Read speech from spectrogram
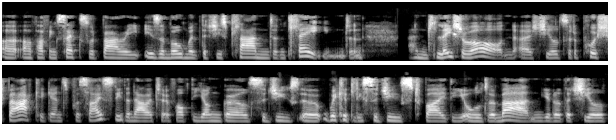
uh, of having sex with Barry is a moment that she's planned and claimed. And and later on, uh, she'll sort of push back against precisely the narrative of the young girl seduced, uh, wickedly seduced by the older man, you know, that she'll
